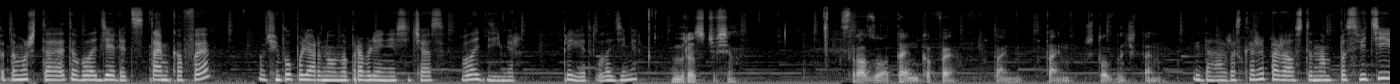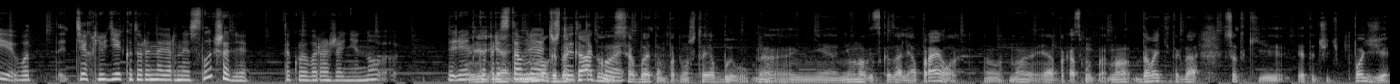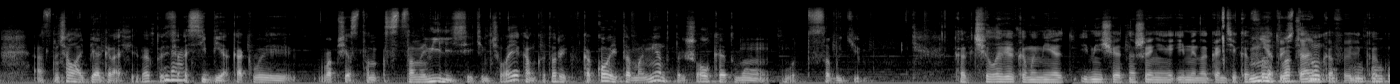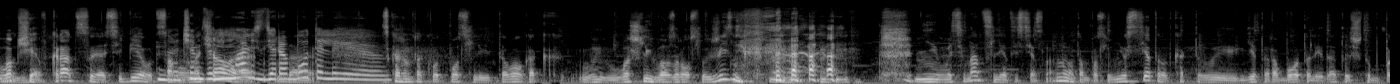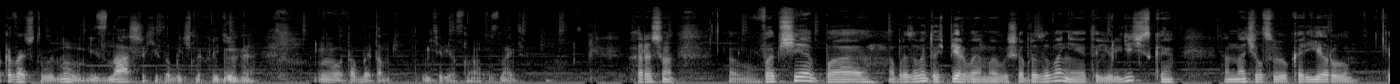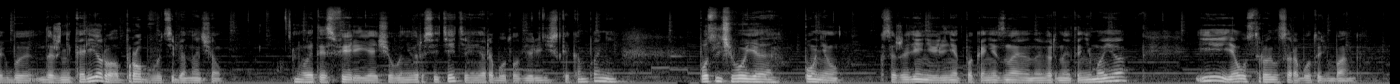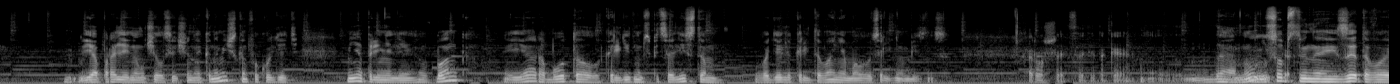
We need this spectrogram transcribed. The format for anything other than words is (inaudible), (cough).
потому что это владелец Time Cafe, очень популярного направления сейчас, Владимир. Привет, Владимир. Здравствуйте всем. Сразу о Time Cafe. Time, time. Что значит time? Да, расскажи, пожалуйста, нам посвяти вот тех людей, которые, наверное, слышали такое выражение, но редко я, представляют, я что это такое. догадываюсь об этом, потому что я был. Да, мне немного сказали о правилах, вот, но я пока смутно. Но давайте тогда все-таки это чуть позже. А сначала о биографии, да, то есть Да. о себе, как вы вообще стан- становились этим человеком, который в какой-то момент пришел к этому вот событию. Как человеком, имеет, имеющий отношение именно к антикафе, Нет, то есть вообще, ну, таймков или как вообще вкратце о себе вот с Да, самого чем начала. занимались, где да. работали. Скажем так, вот после того, как вы вошли во взрослую жизнь, не в 18 лет, естественно, ну, там после университета вот как-то вы где-то работали, да, то есть чтобы показать, что вы, ну, из наших, из обычных людей, вот об этом интересно узнать. Хорошо. Вообще по образованию, то есть первое мое высшее образование это юридическое. Начал свою карьеру, как бы даже не карьеру, а пробовать себя начал. В этой сфере я еще в университете, я работал в юридической компании. После чего я понял, к сожалению или нет, пока не знаю, наверное, это не мое. И я устроился работать в банк. Я параллельно учился еще на экономическом факультете. Меня приняли в банк, и я работал кредитным специалистом в отделе кредитования малого и среднего бизнеса. Хорошая, кстати, такая. Да, ну, Нишка. собственно, из этого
